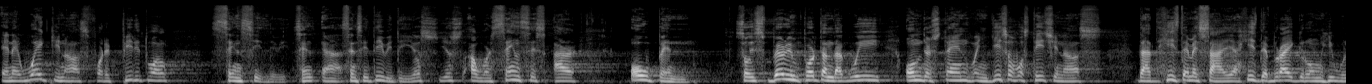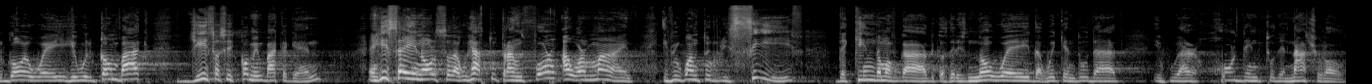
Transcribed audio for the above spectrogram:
and awaken us for a spiritual sensitivity. Uh. Just, just our senses are open. So it's very important that we understand when Jesus was teaching us that he's the Messiah, he's the bridegroom, he will go away, he will come back. Jesus is coming back again. And he's saying also that we have to transform our mind if we want to receive the kingdom of God, because there is no way that we can do that if we are holding to the natural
